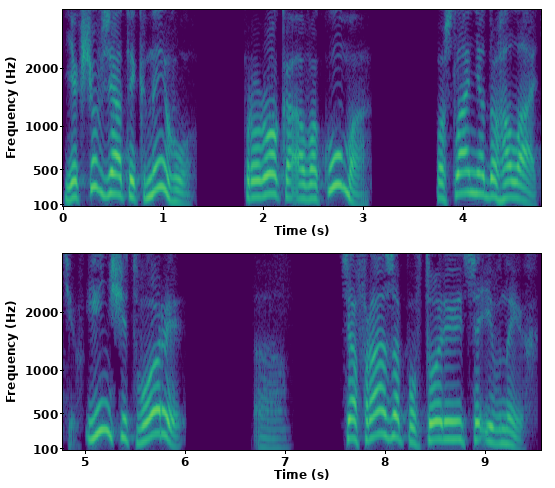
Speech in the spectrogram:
Якщо взяти книгу пророка Авакума, послання до Галатів, інші твори, ця фраза повторюється і в них.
